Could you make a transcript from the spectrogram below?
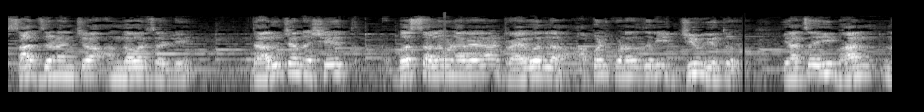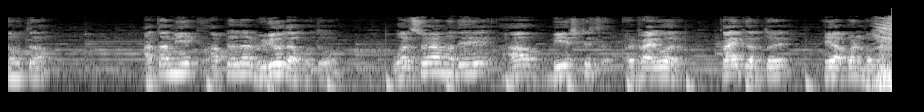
सात जणांच्या अंगावर चढली. दारूच्या नशेत बस चालवणाऱ्या ड्रायव्हरला आपण कोणाचा तरी जीव घेतोय याचंही भान नव्हतं. आता मी एक आपल्याला व्हिडिओ दाखवतो. वर्सोव्यामध्ये हा बीएसटी ड्रायव्हर काय करतोय हे आपण बघा.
